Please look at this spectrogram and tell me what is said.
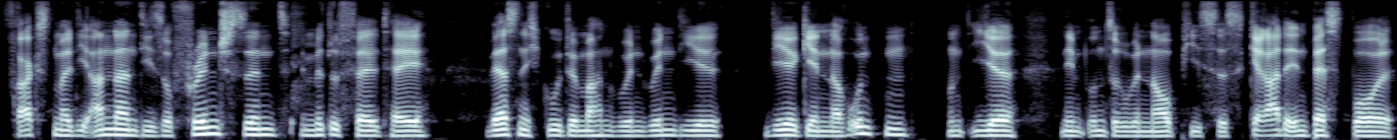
fragst mal die anderen, die so fringe sind im Mittelfeld, hey, wäre es nicht gut, wir machen Win-Win-Deal, wir gehen nach unten, und ihr nehmt unsere Win-Now-Pieces, gerade in Bestball,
